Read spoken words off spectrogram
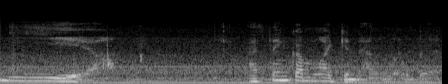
Yeah. I think I'm liking that a little bit.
